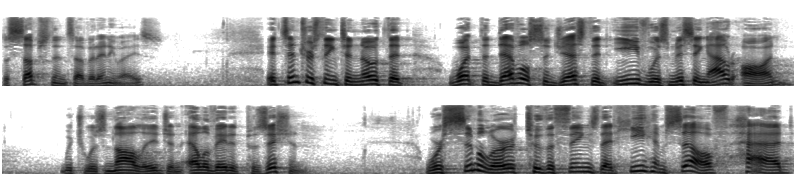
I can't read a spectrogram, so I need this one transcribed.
the substance of it, anyways. It's interesting to note that what the devil suggested Eve was missing out on, which was knowledge and elevated position, were similar to the things that he himself had,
